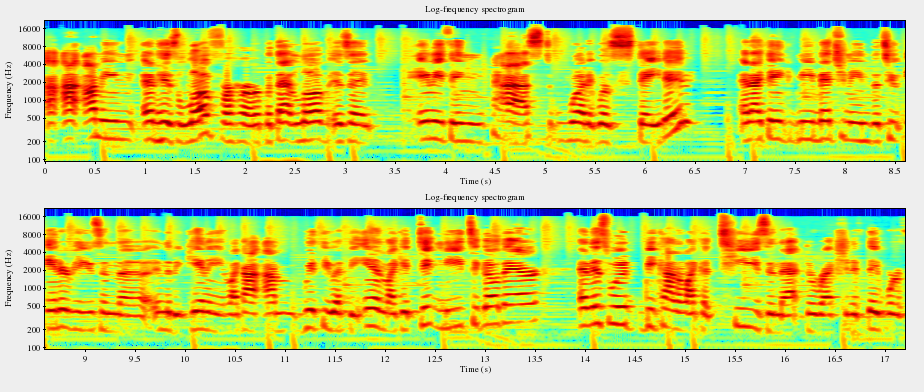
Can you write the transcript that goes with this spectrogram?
I, I, I mean, and his love for her, but that love isn't anything past what it was stated. And I think me mentioning the two interviews in the in the beginning, like I, I'm with you at the end, like it didn't need to go there. And this would be kind of like a tease in that direction if they were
